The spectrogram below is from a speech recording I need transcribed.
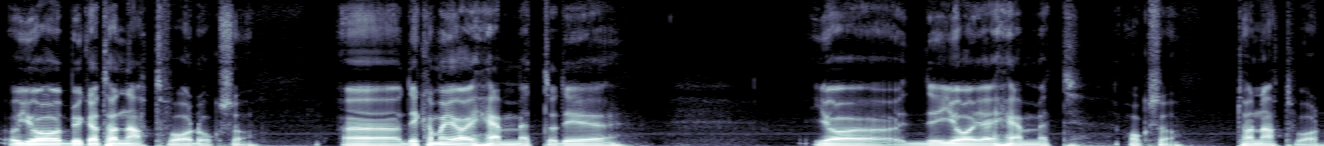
Och jag brukar ta nattvard också. Uh, det kan man göra i hemmet och det, jag, det gör jag i hemmet också. Ta nattvard.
